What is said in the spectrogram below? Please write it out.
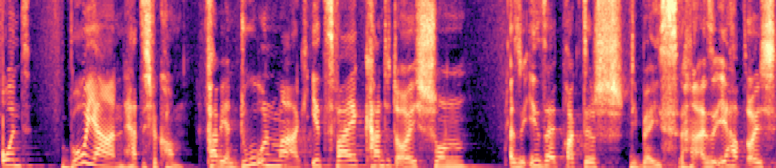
und Bojan. Herzlich willkommen. Fabian, du und Marc, ihr zwei kanntet euch schon. Also ihr seid praktisch die Base. Also ihr habt euch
